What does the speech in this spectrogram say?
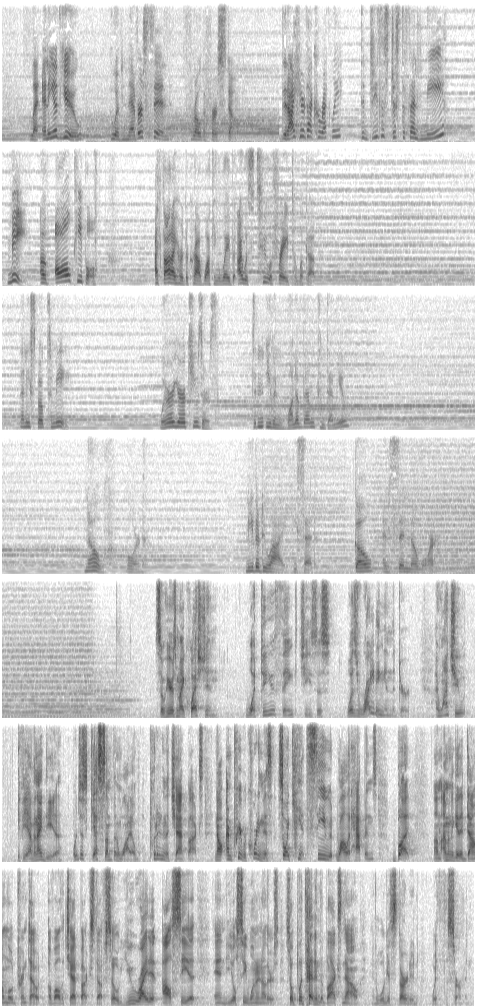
Let any of you who have never sinned throw the first stone. Did I hear that correctly? Did Jesus just defend me? Me, of all people. I thought I heard the crowd walking away, but I was too afraid to look up. Then he spoke to me. Where are your accusers? Didn't even one of them condemn you? No, Lord. Neither do I, he said. Go and sin no more. So here's my question What do you think Jesus was writing in the dirt? I want you, if you have an idea or just guess something wild, put it in the chat box. Now, I'm pre recording this, so I can't see it while it happens, but um, I'm going to get a download printout of all the chat box stuff. So you write it, I'll see it, and you'll see one another's. So put that in the box now, and we'll get started with the sermon.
